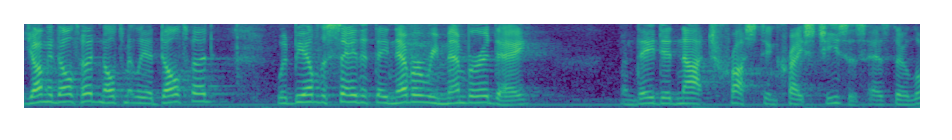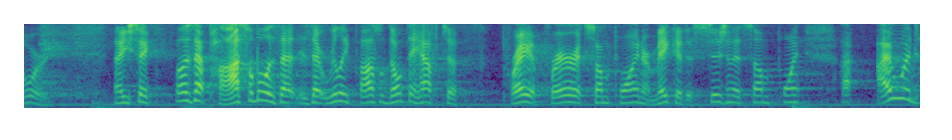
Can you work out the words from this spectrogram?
young adulthood and ultimately adulthood, would be able to say that they never remember a day when they did not trust in Christ Jesus as their Lord. Now you say, well, is that possible? Is that, is that really possible? Don't they have to pray a prayer at some point or make a decision at some point? I, I would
